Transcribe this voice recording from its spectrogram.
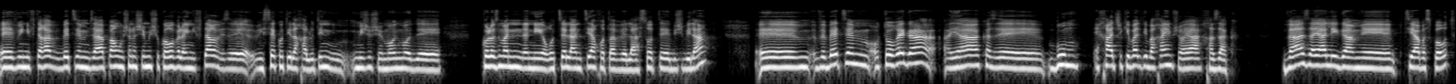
אה, והיא נפטרה ובעצם זה היה פעם ראשונה שמישהו קרוב אליי נפטר וזה ריסק אותי לחלוטין מישהו שמאוד מאוד אה, כל הזמן אני רוצה להנציח אותה ולעשות בשבילה. אה, ובעצם אותו רגע היה כזה בום אחד שקיבלתי בחיים שהוא היה חזק. ואז היה לי גם אה, פציעה בספורט,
